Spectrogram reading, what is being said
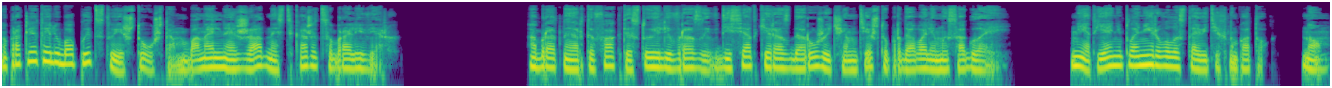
Но проклятое любопытство и что уж там, банальная жадность, кажется, брали верх. Обратные артефакты стоили в разы, в десятки раз дороже, чем те, что продавали мы с Аглаей. Нет, я не планировала ставить их на поток. Но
